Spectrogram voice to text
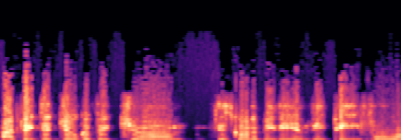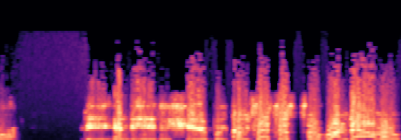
I think that Djokovic um, is going to be the MVP for the NBA this year. But coach, that's just a rundown of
